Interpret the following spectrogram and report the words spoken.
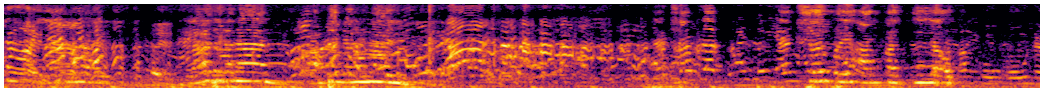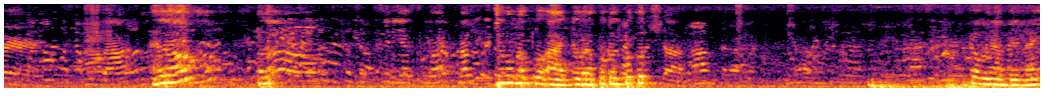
ka, oy. Salamat sa tanan. Kampang kanunay. And syempre, and syempre, ang tag-iya o ang co-owner. Diba? Hello? Hello? Serious Mark? Ma'am, mo magpuan? Diba, putol-putol siya. Ikaw na, Berlay.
